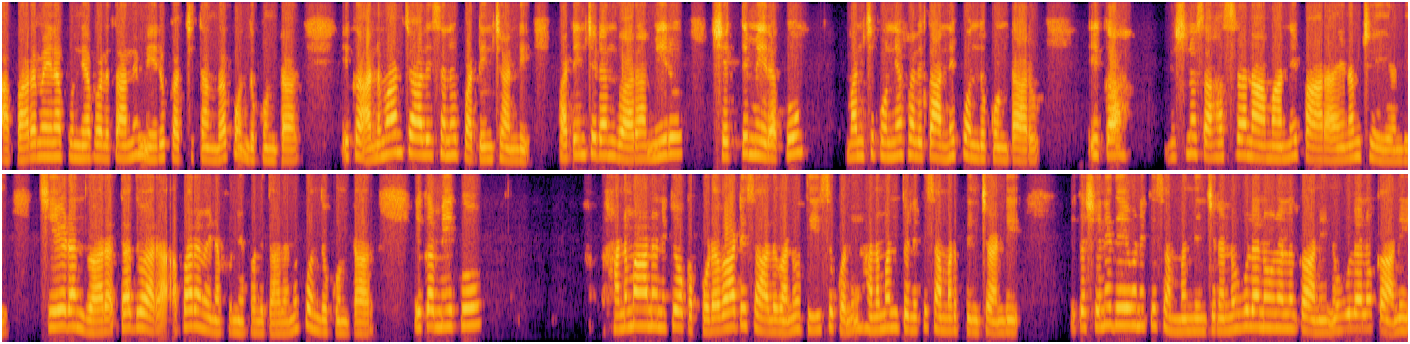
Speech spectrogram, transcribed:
అపారమైన పుణ్య ఫలితాన్ని మీరు ఖచ్చితంగా పొందుకుంటారు. ఇక హనుమాన్ చాలీసను పఠించండి. పఠించడం ద్వారా మీరు శక్తి మేరకు మంచి పుణ్య ఫలితాన్ని పొందుకుంటారు. ఇక విష్ణు సహస్రనామాన్ని పారాయణం చేయండి. చేయడం ద్వారా తద్వారా అపారమైన పుణ్య ఫలితాలను పొందుకుంటారు. ఇక మీకు హనుమానునికి ఒక పొడవాటి సాలువను తీసుకొని హనుమంతునికి సమర్పించండి. ఇక శనిదేవునికి సంబంధించిన నువ్వుల నూనెలను కానీ నువ్వులను కానీ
